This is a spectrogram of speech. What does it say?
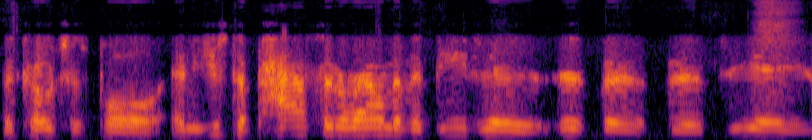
the coaches poll, and he used to pass it around to the DJs, the, the, the GAs,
